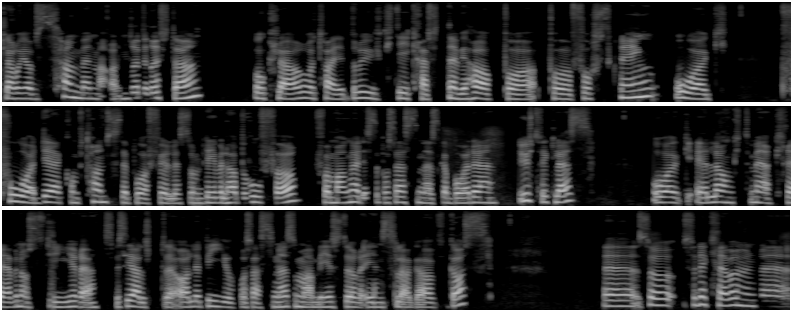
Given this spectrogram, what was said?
klarer å jobbe sammen med andre bedrifter, og klarer å ta i bruk de kreftene vi har på, på forskning, og få det kompetansepåfyllet som de vil ha behov for. For mange av disse prosessene skal både utvikles og er langt mer krevende å styre, spesielt alle bioprosessene som har mye større innslag av gass. Eh, så, så det krever en eh,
